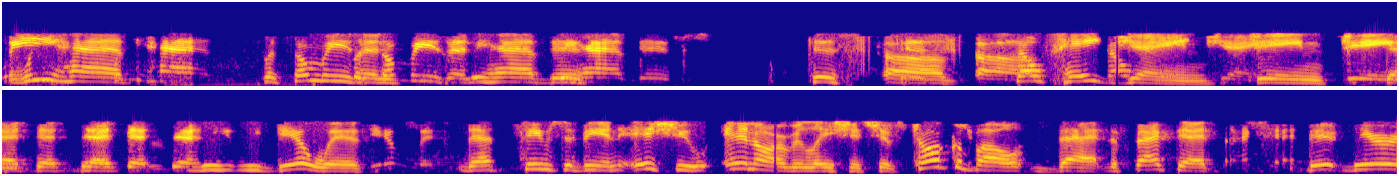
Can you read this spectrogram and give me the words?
we- we have for some reason, some reason, we have we this have this this uh, This, uh, self-hate gene- gene gene that that that, that- that we, we deal with deal with that seems to be an issue in our relationships. Talk about that, the fact that there, there,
